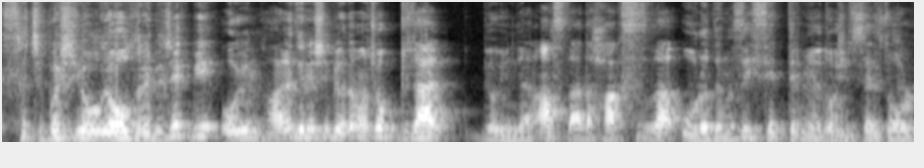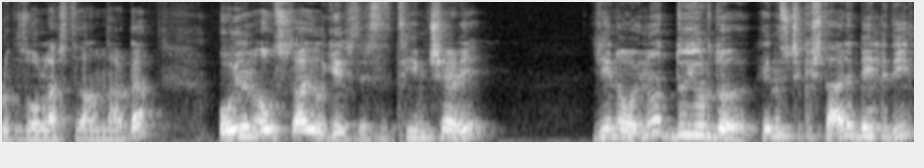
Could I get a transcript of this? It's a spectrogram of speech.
saçı başı yol yoldurabilecek bir oyun hale dönüşebiliyordu ama çok güzel bir oyun yani. Asla da haksızlığa uğradığınızı hissettirmiyordu oyun size zorluk zorlaştığı anlarda. Oyunun Avustralyalı geliştiricisi Team Cherry yeni oyunu duyurdu. Henüz çıkış tarihi belli değil.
